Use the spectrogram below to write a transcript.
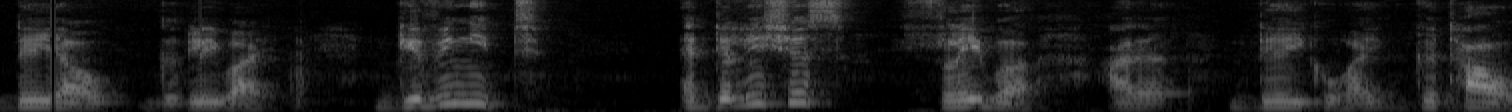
दैयाव गोग्लैबाय giving it a delicious flavor आरो दैखौहाय गोथाव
